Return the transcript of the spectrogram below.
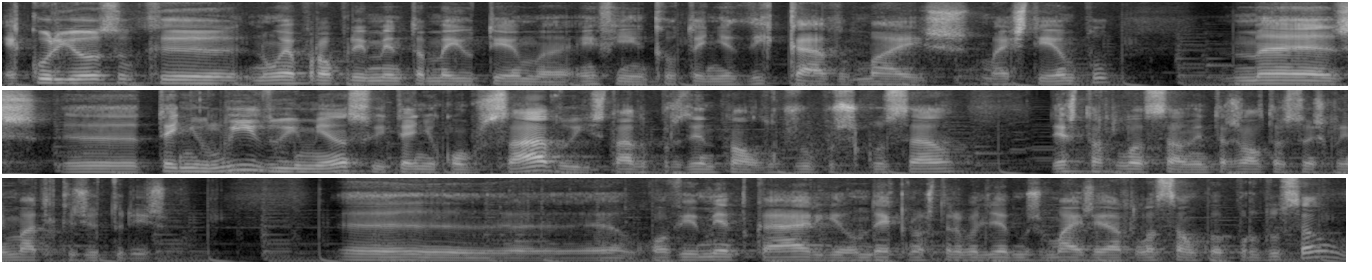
É curioso que não é propriamente também o tema, enfim, que eu tenha dedicado mais, mais tempo, mas eh, tenho lido imenso e tenho conversado e estado presente em alguns grupos de discussão desta relação entre as alterações climáticas e o turismo. Eh, obviamente que a área onde é que nós trabalhamos mais é a relação com a produção,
